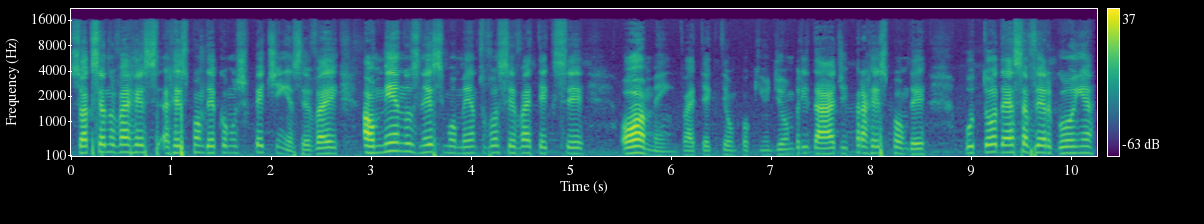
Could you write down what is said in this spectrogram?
Só que você não vai res, responder como chupetinha. Você vai, ao menos nesse momento, você vai ter que ser homem, vai ter que ter um pouquinho de hombridade para responder por toda essa vergonha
